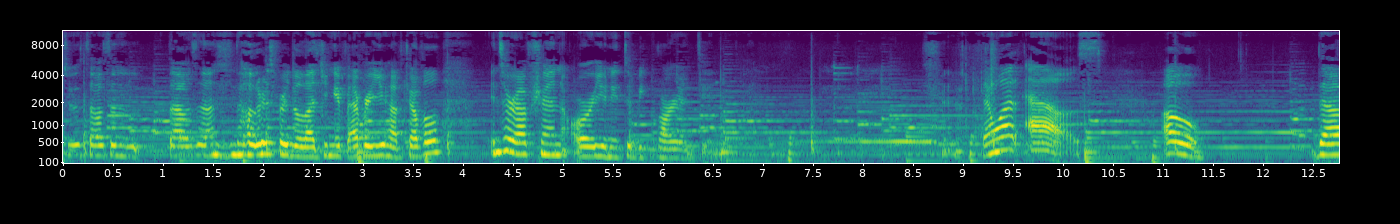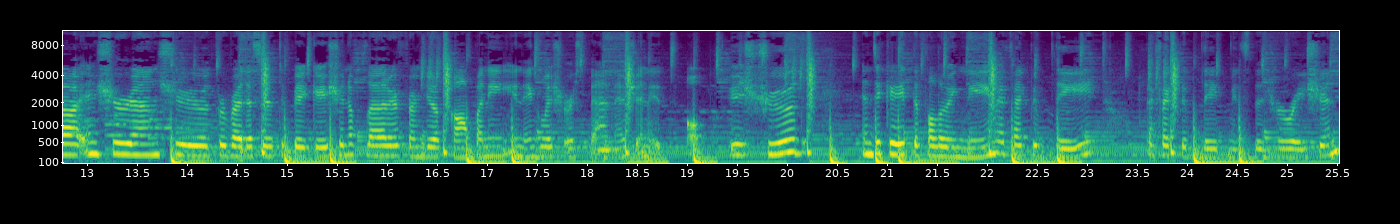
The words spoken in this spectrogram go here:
$2,000 for the lodging if ever you have travel interruption or you need to be quarantined. Then what else? Oh the insurance should provide a certification of letter from your company in English or Spanish and it, it should indicate the following name, effective date, effective date means the duration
